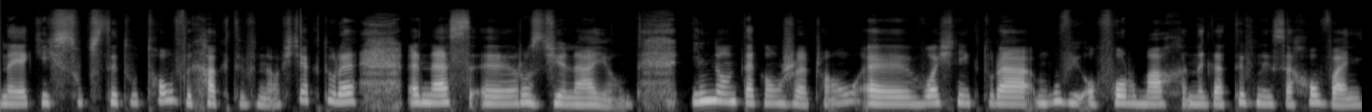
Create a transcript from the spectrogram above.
na jakichś substytutowych aktywnościach, które nas e, rozdzielają. Inną taką rzeczą, e, właśnie, która mówi o formach negatywnych zachowań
